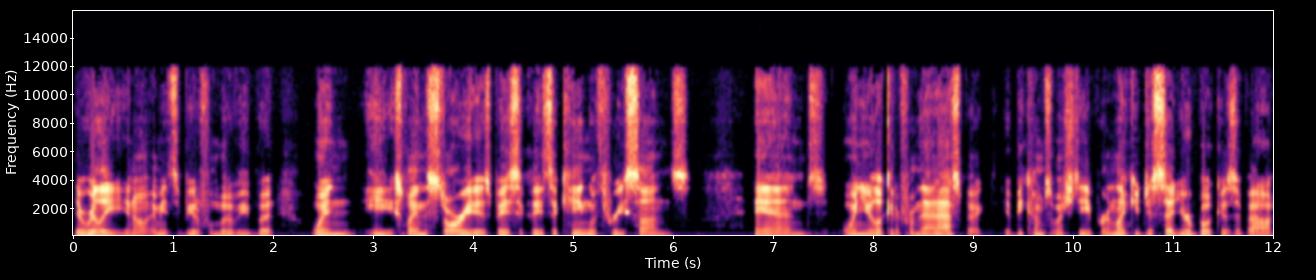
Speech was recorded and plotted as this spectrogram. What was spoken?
it really you know i mean it's a beautiful movie but when he explained the story is basically it's a king with three sons. And when you look at it from that aspect it becomes much deeper. And like you just said your book is about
